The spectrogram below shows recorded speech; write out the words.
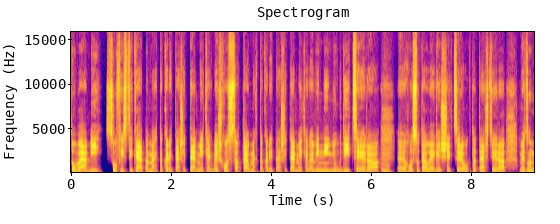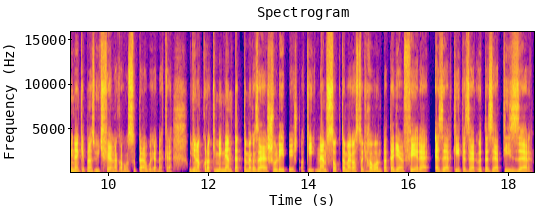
további szofisztikált a megtakarítási termékekbe és hosszabb távú megtakarítási termékekbe vinni, nyugdíj célra, uh-huh. hosszú távú egészség célra, oktatás célra, ami azon mindenképpen az ügyfélnek a hosszú távú érdeke. Ugyanakkor, aki még nem tette meg az első lépést, aki nem szokta meg azt, hogy havonta tegyen félre 1000, 2000, 5000, 10000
